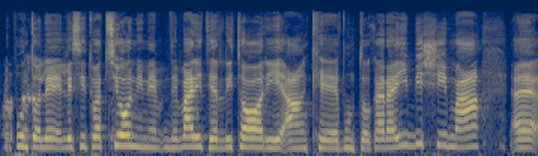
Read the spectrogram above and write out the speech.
appunto le, le situazioni nei, nei, vari territori anche appunto caraibici, ma eh,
